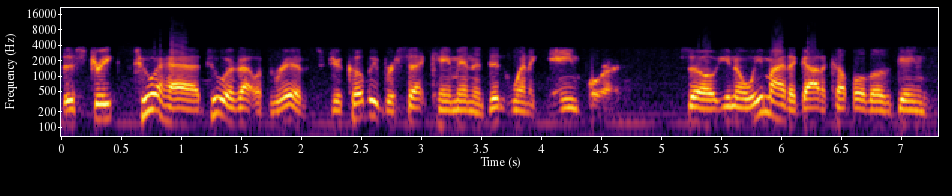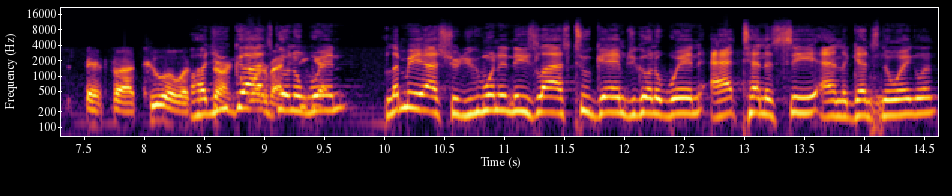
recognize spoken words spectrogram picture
The streak Tua had, Tua was out with ribs. Jacoby Brissett came in and didn't win a game for us. So you know we might have got a couple of those games if uh, Tua was. Are you guys going to win? Let me ask you: You winning these last two games? You're going to win at Tennessee and against New England.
